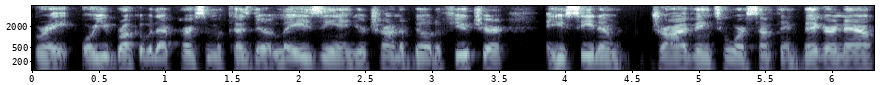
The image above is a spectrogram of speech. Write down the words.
Great. Or you broke up with that person because they're lazy and you're trying to build a future and you see them driving towards something bigger now,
